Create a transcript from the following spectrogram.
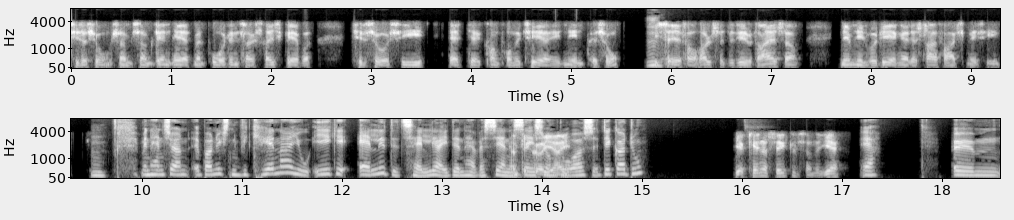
situation som, som den her, at man bruger den slags redskaber til så at sige at øh, kompromittere en, en person. Mm. I stedet for at holde sig til det, det drejer sig om, nemlig en vurdering af det strafretsmæssige. Mm. Men Hans-Jørgen Bonniksen, vi kender jo ikke alle detaljer i den her verserende sag, som du også... Det gør du? Jeg kender sigtelserne, ja. Ja. Øhm,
